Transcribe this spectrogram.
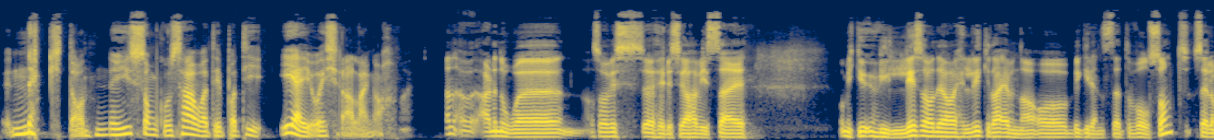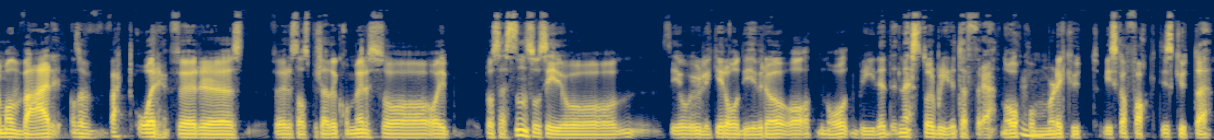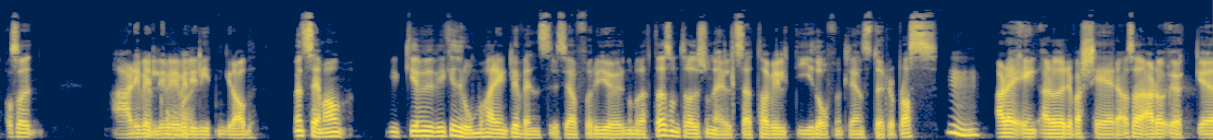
nøkternt, nøysom, konservativt parti er jo ikke der lenger. Men er det noe Altså hvis høyresida har vist seg om ikke uvillig, så de har heller ikke da evna å begrense dette voldsomt. Selv om man hver, altså hvert år før, før statsbudsjettet kommer, så, og i prosessen, så sier jo, sier jo, ulike rådgivere at nå blir det, neste år blir det tøffere. Nå Mm. kommer det kutt. Vi skal faktisk kutte. Altså er det i veldig, veldig liten grad. Men ser man hvilket, hvilket rom har egentlig venstresida for å gjøre noe med dette, som tradisjonelt sett har villet gi det offentlige en større plass? Mm. Er det, er det å reversere, altså er det å øke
